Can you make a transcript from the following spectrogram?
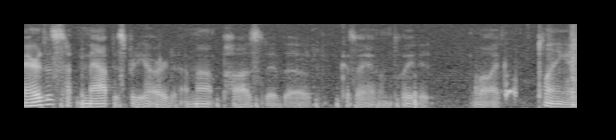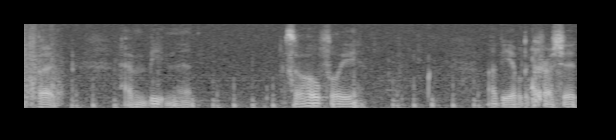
I heard this map is pretty hard. I'm not positive though, because I haven't played it. Well, I'm playing it, but haven't beaten it. So hopefully, I'll be able to crush it,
